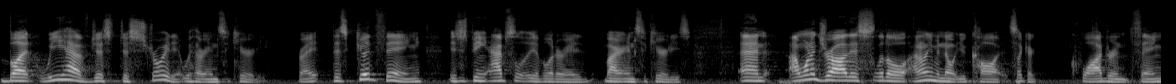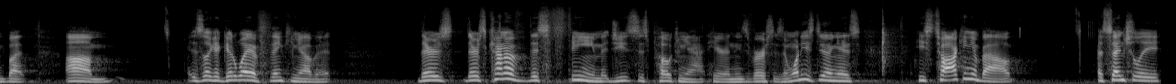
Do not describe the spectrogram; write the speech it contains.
But we have just destroyed it with our insecurity, right? This good thing is just being absolutely obliterated by our insecurities. And I want to draw this little, I don't even know what you call it. It's like a quadrant thing, but um, it's like a good way of thinking of it there's, there's kind of this theme that Jesus is poking at here in these verses. And what he's doing is he's talking about essentially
